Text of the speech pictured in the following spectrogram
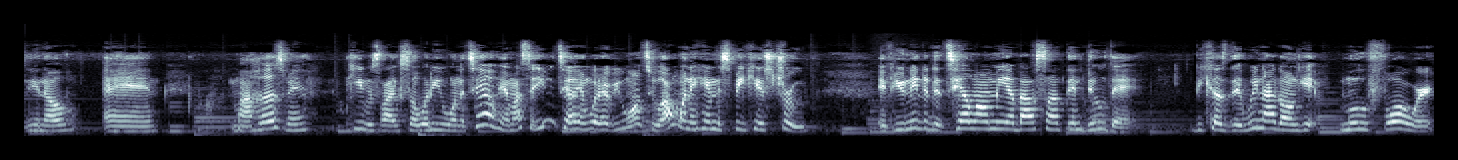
you know. And my husband, he was like, So what do you want to tell him? I said, You can tell him whatever you want to. I wanted him to speak his truth. If you needed to tell on me about something, do that because we're not gonna get moved forward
